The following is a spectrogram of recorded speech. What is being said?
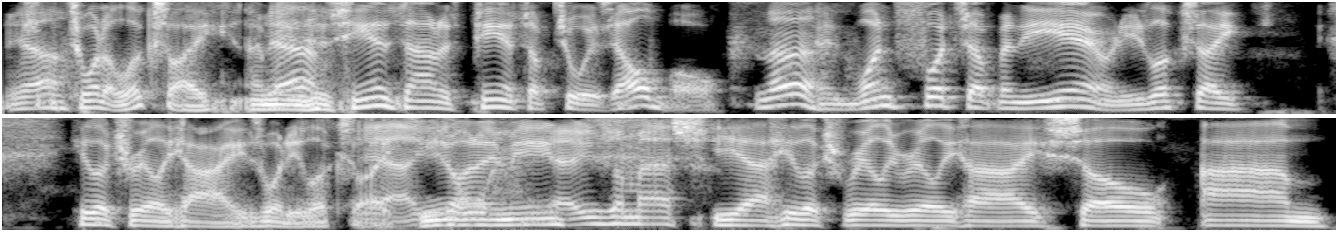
Yeah. that's what it looks like. I mean, Yeah. his hands down his pants up to his elbow, No. and one foot's up in the air, and he looks like he looks really high. Is what he looks like. yeah, you know what I mean? Yeah, he's a mess. Yeah, he looks really, really high. So, um,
